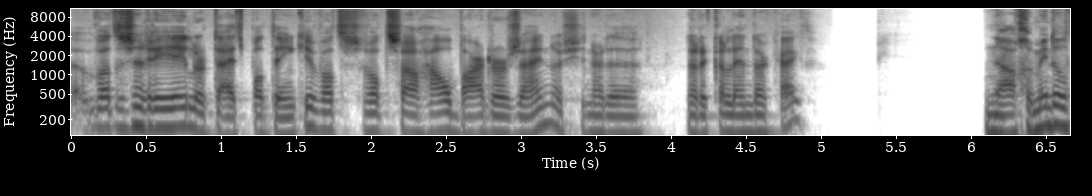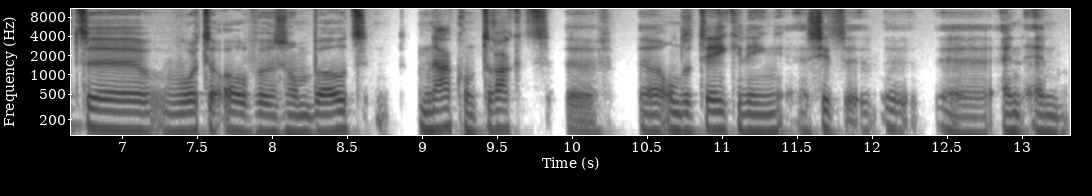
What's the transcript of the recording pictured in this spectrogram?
Uh, wat is een reëler tijdspad, denk je? Wat, wat zou haalbaarder zijn als je naar de, naar de kalender kijkt? Nou, gemiddeld uh, wordt er over zo'n boot na contractondertekening zitten en, en,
